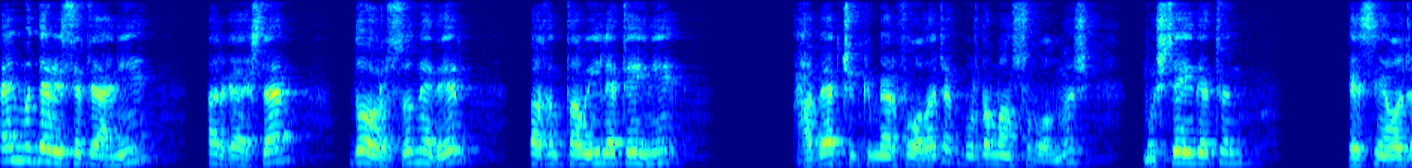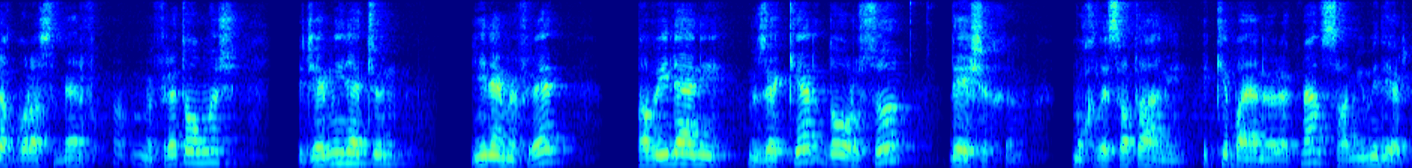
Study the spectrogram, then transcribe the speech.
El müderriseteyani arkadaşlar doğrusu nedir? Bakın tavileteyni haber çünkü merfu olacak. Burada mansup olmuş. Müştehidetün tesniye olacak burası merfu, müfret olmuş. Cemiletün yine müfret. Tavilani müzekker doğrusu değişik. Muhlisatani iki bayan öğretmen samimidir.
